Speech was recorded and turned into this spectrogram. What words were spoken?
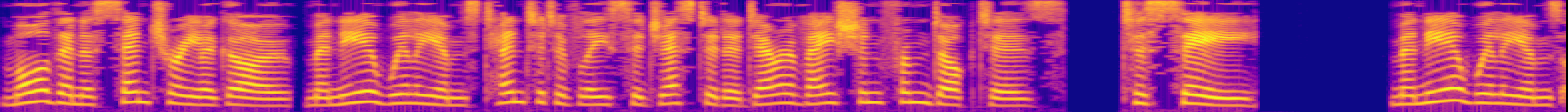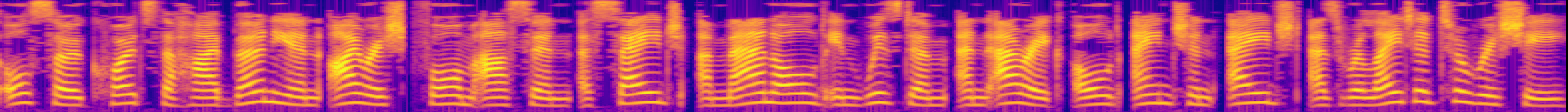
More than a century ago, Monier Williams tentatively suggested a derivation from doctors, to see. Monier Williams also quotes the Hibernian Irish form arson a sage, a man old in wisdom and arik old, ancient, aged as related to rishi.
